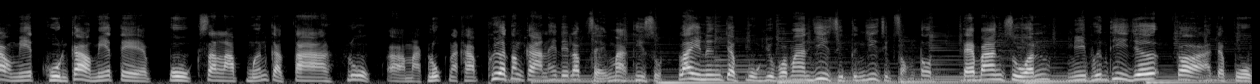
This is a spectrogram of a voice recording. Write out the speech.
9 เมตร คูณ 9 เมตรแต่ปลูกสลับเหมือนกับตาลูกหมากลุกนะครับเพื่อต้องการให้ได้รับแสงมากที่สุด ไร่หนึ่งจะปลูกอยู่ประมาณ 20-22 ต้น แต่บางสวนมีพื้นที่เยอะก็อาจจะปลูก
